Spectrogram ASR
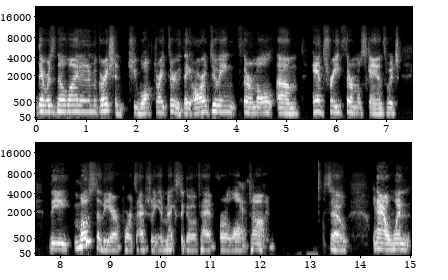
there was no line in immigration. She walked right through. They are doing thermal, um, hands-free thermal scans, which the most of the airports actually in Mexico have had for a long yes. time. So yes. now when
